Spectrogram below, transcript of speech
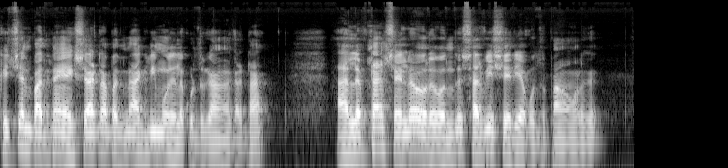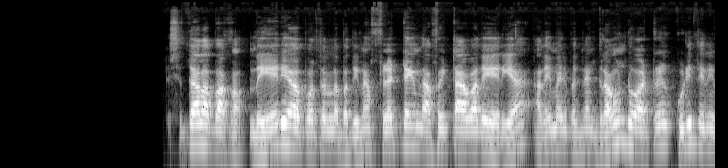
கிச்சன் பார்த்தீங்கன்னா எக்ஸாக்டாக பார்த்தீங்கன்னா அக்னி மூலையில் கொடுத்துருக்காங்க கரெக்டாக அது லெஃப்ட் ஹேண்ட் சைடில் ஒரு வந்து சர்வீஸ் ஏரியா கொடுத்துருப்பாங்க உங்களுக்கு. சித்தாலப்பாக்கம் இந்த ஏரியாவை பொறுத்தவரை பார்த்தீங்கன்னா ஃப்ளட் டைமில் அஃபெக்ட் ஆகாத ஏரியா அதே மாதிரி பார்த்தீங்கன்னா கிரவுண்ட் வாட்ரு குடி தண்ணி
